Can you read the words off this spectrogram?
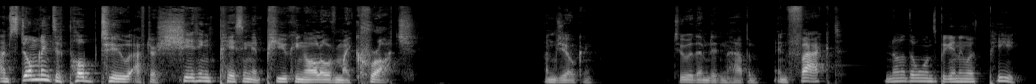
I'm stumbling to pub two after shitting, pissing, and puking all over my crotch. I'm joking. Two of them didn't happen. In fact, none of the ones beginning with P.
